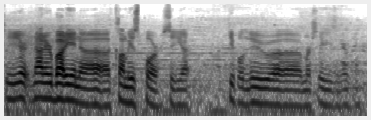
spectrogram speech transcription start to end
See, you're- not everybody in uh, Colombia is poor. So you got people new uh, Mercedes and everything.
